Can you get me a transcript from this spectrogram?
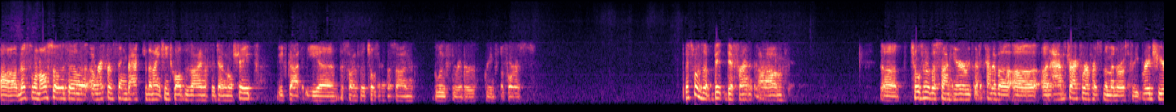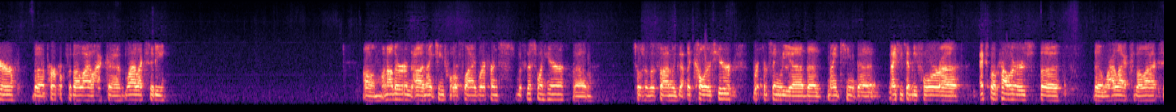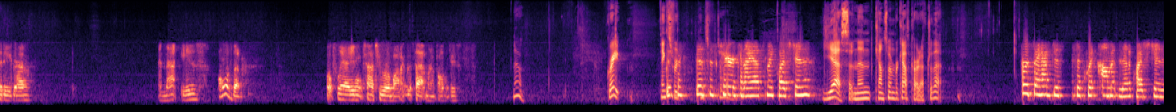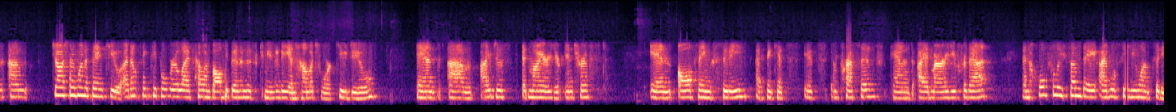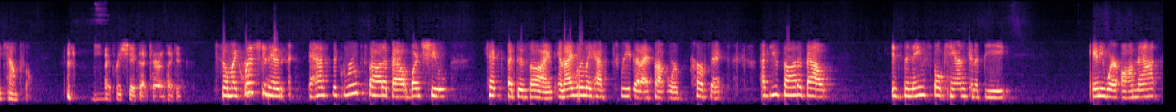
Uh, this one also is a, a referencing back to the 1912 design with the general shape. We've got the uh, the sun for the children of the sun, blue for the river, green for the forests. This one's a bit different. Um, uh, Children of the Sun here, we've got kind of a, a, an abstract reference to the Monroe Street Bridge here, the purple for the Lilac, uh, Lilac City. Um, another uh, 1912 flag reference with this one here, um, Children of the Sun. We've got the colors here referencing the uh, the 19 the 1974 uh, Expo colors, the the lilac for the Lilac City again, and that is all of them. Hopefully, I didn't sound too robotic with that. My apologies. No. Great. Thanks This for is, this is Karen. Can I ask my question? yes, and then Councilmember Cathcart after that. First, I have just a quick comment and then a question. Um, Josh, I want to thank you. I don't think people realize how involved you've been in this community and how much work you do. And um, I just admire your interest in all things city. I think it's it's impressive, and I admire you for that. And hopefully someday I will see you on city council. I appreciate that, Karen. Thank you. So my question is, has the group thought about once you pick a design, and I really have three that I thought were perfect. Have you thought about, is the name Spokane going to be anywhere on that?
